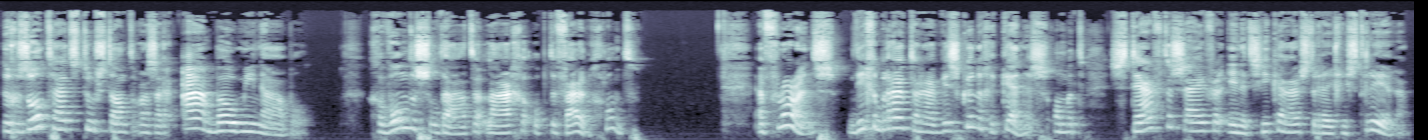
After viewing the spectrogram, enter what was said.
De gezondheidstoestand was er abominabel. Gewonde soldaten lagen op de vuile grond. En Florence, die gebruikte haar wiskundige kennis om het sterftecijfer in het ziekenhuis te registreren.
